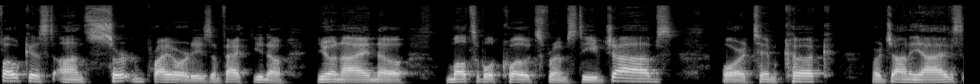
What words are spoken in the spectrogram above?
focused on certain priorities. In fact, you know, you and I know multiple quotes from Steve Jobs or Tim Cook or Jony Ives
